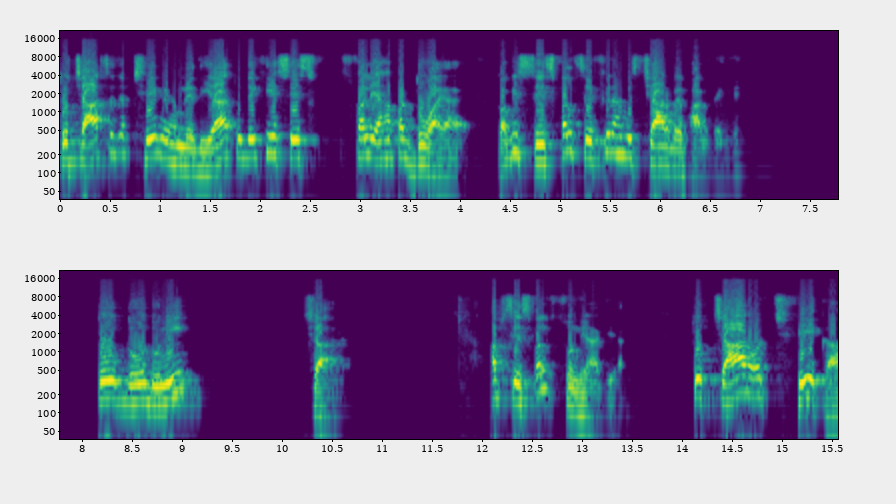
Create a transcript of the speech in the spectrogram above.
तो चार से जब छह में हमने दिया तो देखिए शेषफल यहाँ पर दो आया है। तो इस शेषफल से फिर हम इस चार में भाग देंगे। तो दो दुनी चार। अब शेषफल शून्य आ गया। तो चार और छह का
